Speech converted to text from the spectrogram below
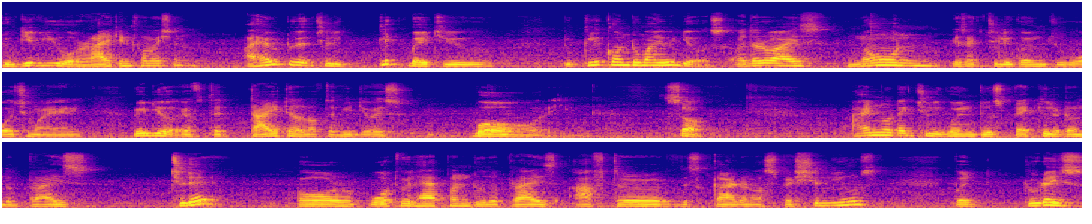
to give you a right information I have to actually clickbait you to click onto my videos. Otherwise no one is actually going to watch my video if the title of the video is boring. So I'm not actually going to speculate on the price today or what will happen to the price after this Cardano special news but today's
